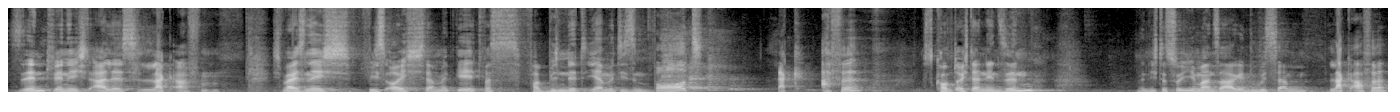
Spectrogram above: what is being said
Sind wir nicht alles Lackaffen? Ich weiß nicht, wie es euch damit geht. Was verbindet ihr mit diesem Wort? Lackaffe? Was kommt euch dann in den Sinn? Wenn ich das so jemand sage, du bist ja ein Lackaffe.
